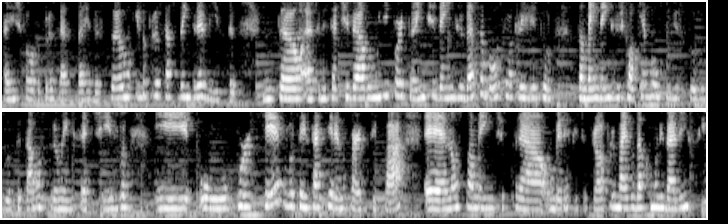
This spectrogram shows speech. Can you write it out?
a gente falou do processo da redação e do processo da entrevista. Então essa iniciativa é algo muito importante dentro dessa bolsa. Eu acredito também dentro de qualquer bolsa de estudos você está mostrando a iniciativa e o porquê você está querendo participar, é, não somente para um benefício próprio, mas o da comunidade em si.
